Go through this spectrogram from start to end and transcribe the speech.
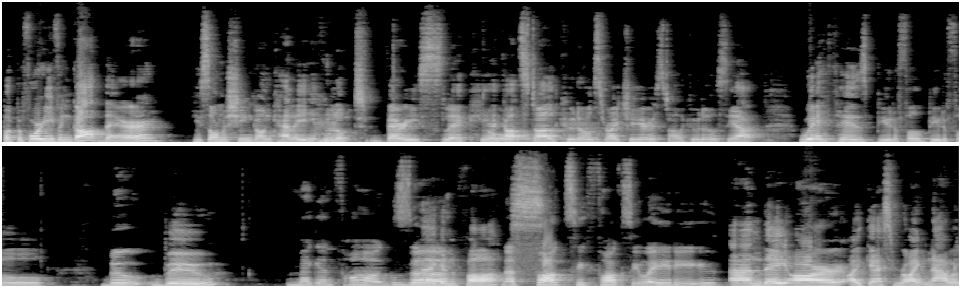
but before he even got there, he saw Machine Gun Kelly, who looked very slick. He had got Oh, style kudos, right? You hear style kudos, yeah, with his beautiful, beautiful Boo. boo, Megan Fox. Megan Fox. That foxy, foxy lady. and they are i guess right now a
